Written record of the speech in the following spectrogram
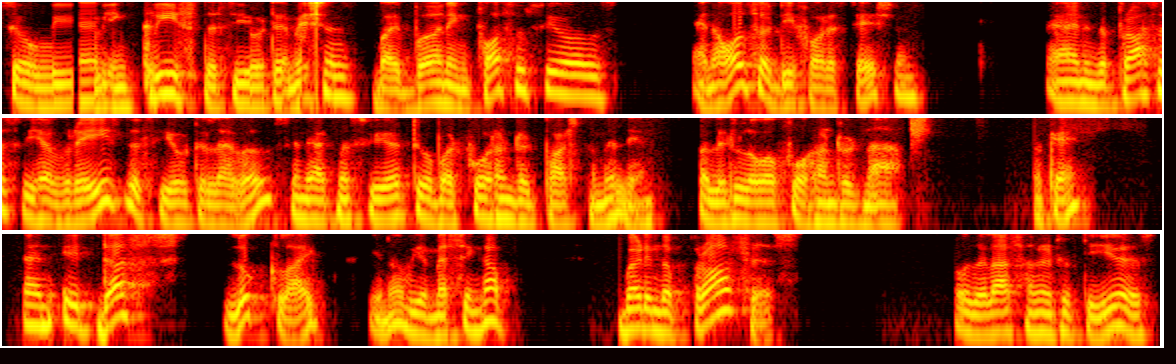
So we have increased the CO2 emissions by burning fossil fuels and also deforestation. And in the process, we have raised the CO2 levels in the atmosphere to about 400 parts per million, a little over 400 now. Okay? And it does look like, you know, we are messing up. But in the process, over the last 150 years,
